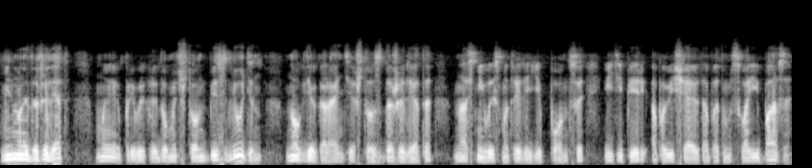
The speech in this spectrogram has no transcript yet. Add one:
Минуя Дожелет, мы привыкли думать, что он безлюден, но где гарантия, что с Дожелета нас не высмотрели японцы и теперь оповещают об этом свои базы?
